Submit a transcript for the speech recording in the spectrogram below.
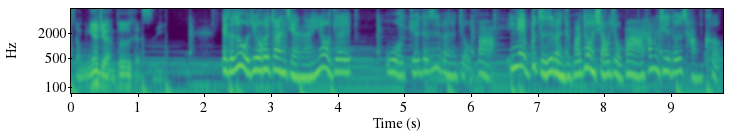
这种你会觉得很不可思议。哎、欸，可是我觉得会赚钱啦，因为我觉得，我觉得日本的酒吧，应该也不止日本酒吧，这种小酒吧，他们其实都是常客。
